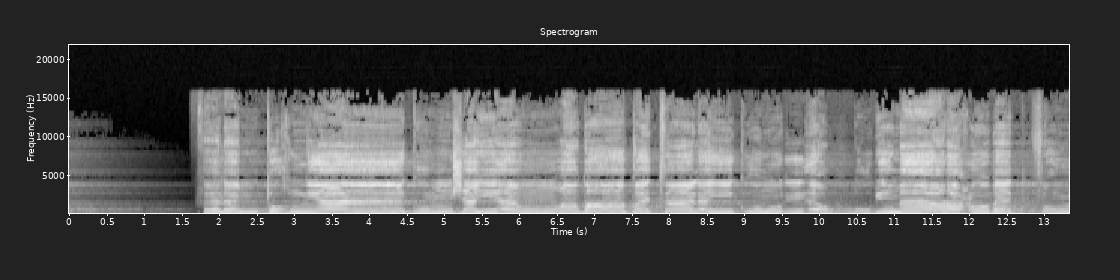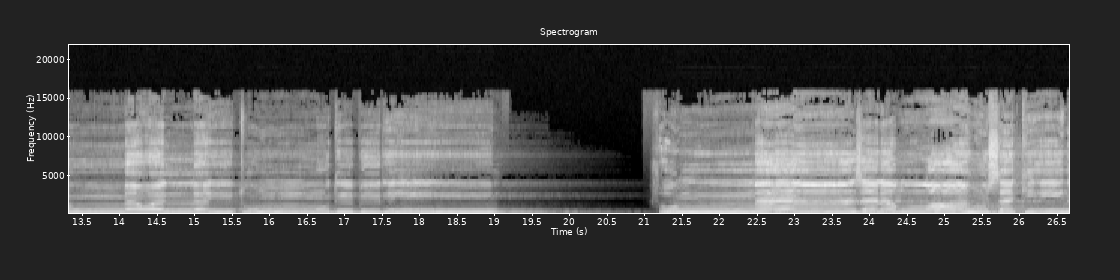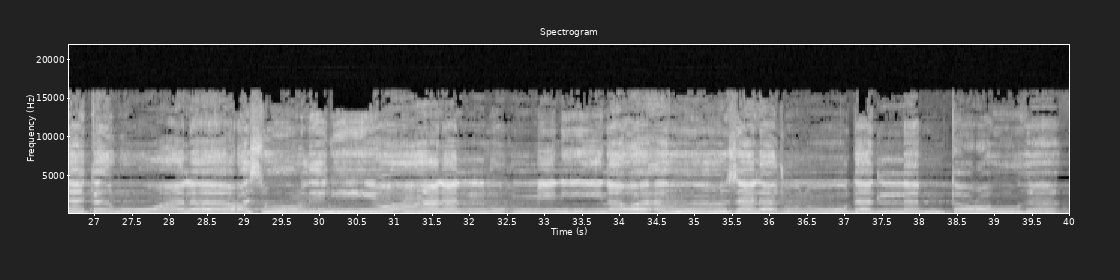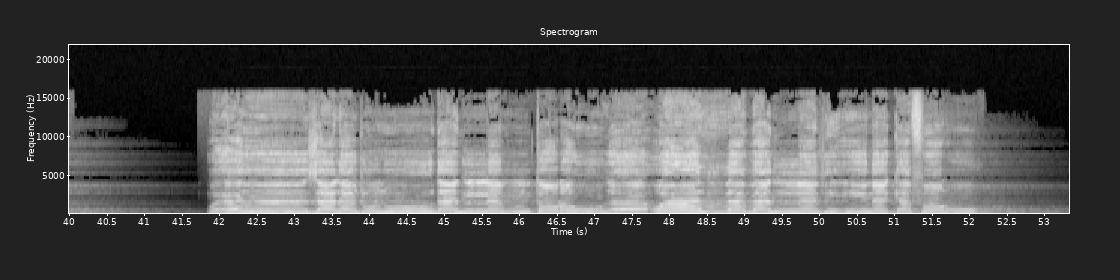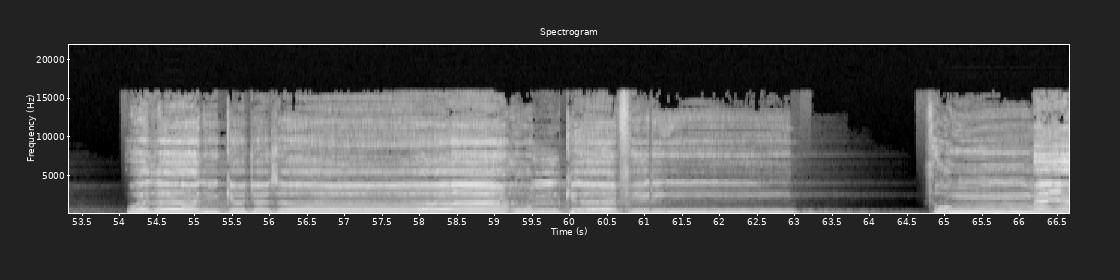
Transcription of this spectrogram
فلم تغن عنكم شيئا وضاقت عليكم الأرض بما رحبت ثم وليتم مدبرين ثم أنزل الله سكينته على لم تروها وأنزل جنودا لم تروها وعذب الذين كفروا وذلك جزاء الكافرين ثم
